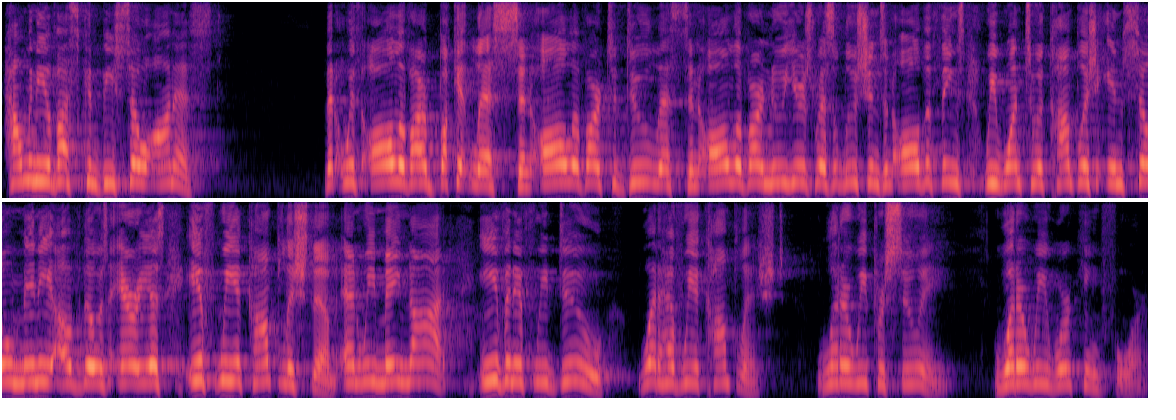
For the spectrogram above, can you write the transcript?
How many of us can be so honest that with all of our bucket lists and all of our to do lists and all of our New Year's resolutions and all the things we want to accomplish in so many of those areas, if we accomplish them, and we may not, even if we do, what have we accomplished? What are we pursuing? What are we working for?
